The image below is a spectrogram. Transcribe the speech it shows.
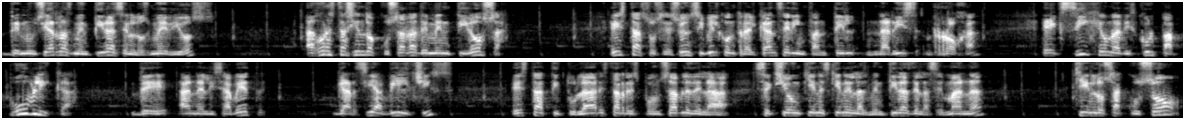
denunciar las mentiras en los medios, ahora está siendo acusada de mentirosa. Esta Asociación Civil contra el Cáncer Infantil Nariz Roja exige una disculpa pública de Ana Elizabeth García Vilchis, esta titular, esta responsable de la sección Quiénes quieren las mentiras de la semana, quien los acusó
